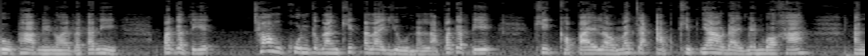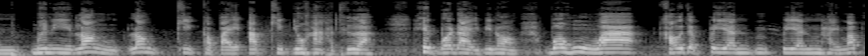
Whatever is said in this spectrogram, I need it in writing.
รูปภาพน่อยๆปัตตานีปกติ ช่องคุณกำลังคิดอะไรอยู่นั่นล่ะปกติ คลิกเข้าไปแล้วมันจะอัพคลิปยาวได้แม่นบ่คะอันมือนี้ล่องล่องคลิกเข้าไปอัพคลิปอยู่หาเทือเฮ็ดบ่ได้พี่น้องบ่ฮู้ว่าเขาจะเปลี่ยนเปลี่ยนให้มาโพ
